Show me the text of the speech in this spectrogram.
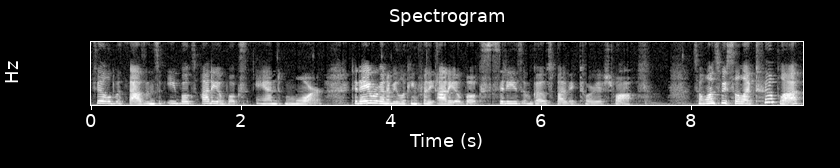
filled with thousands of ebooks, audiobooks, and more. Today we're going to be looking for the audiobook Cities of Ghosts by Victoria Schwab. So once we select Hoopla,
